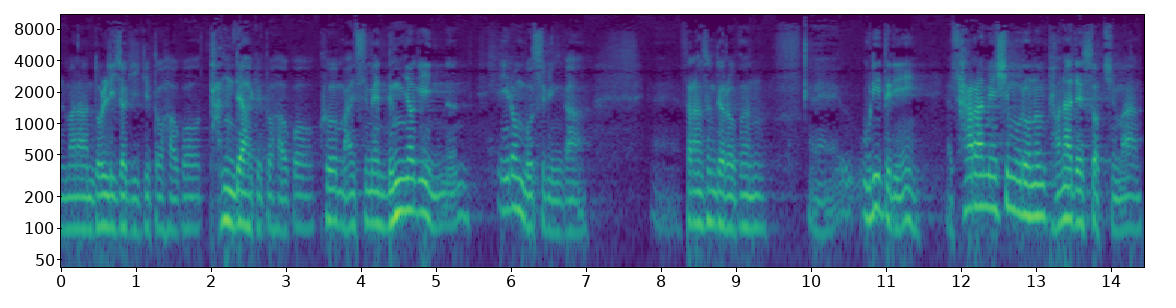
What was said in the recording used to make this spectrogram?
얼마나 논리적이기도 하고 담대하기도 하고 그 말씀에 능력이 있는 이런 모습인가. 사랑하는 성도 여러분, 우리들이 사람의 힘으로는 변화될 수 없지만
